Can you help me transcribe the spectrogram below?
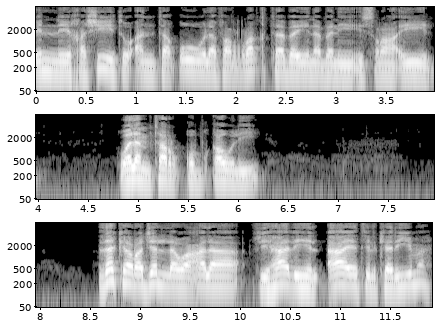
إني خشيت أن تقول فرقت بين بني إسرائيل ولم ترقب قولي. ذكر جل وعلا في هذه الآية الكريمة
